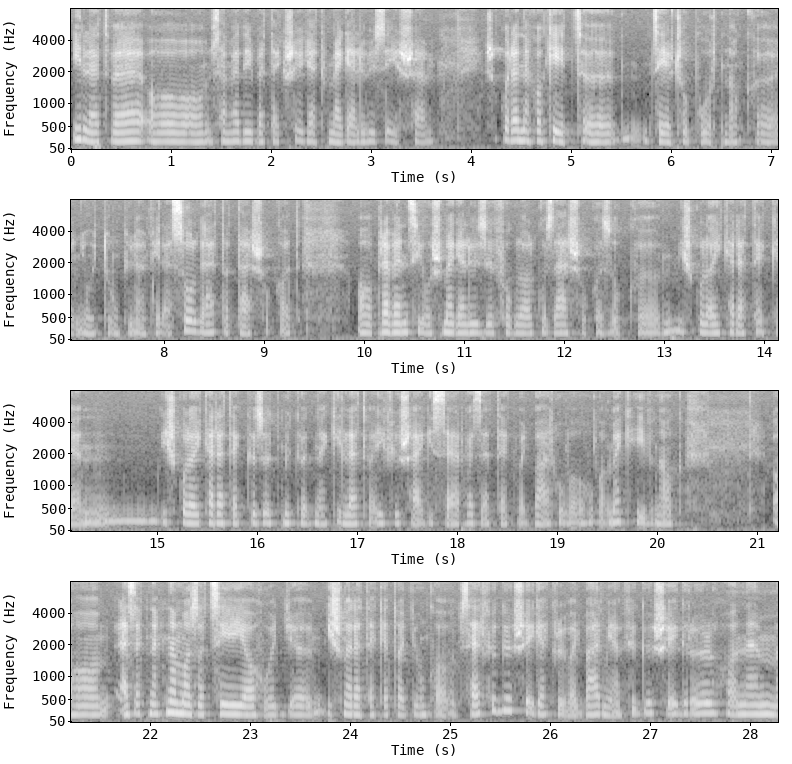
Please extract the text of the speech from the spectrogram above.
illetve a szenvedélybetegségek megelőzése. És akkor ennek a két célcsoportnak nyújtunk különféle szolgáltatásokat. A prevenciós megelőző foglalkozások azok iskolai kereteken, iskolai keretek között működnek, illetve ifjúsági szervezetek, vagy bárhova, ahova meghívnak a, ezeknek nem az a célja, hogy ismereteket adjunk a szerfüggőségekről, vagy bármilyen függőségről, hanem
